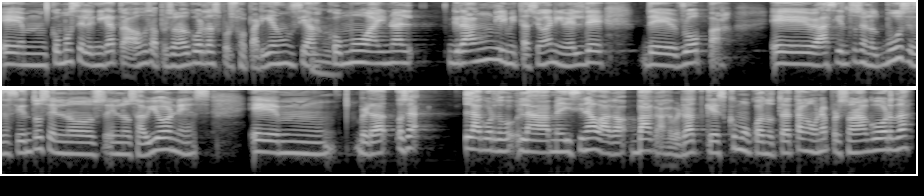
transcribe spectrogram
em, cómo se le niega trabajos a personas gordas por su apariencia, cómo hay una gran limitación a nivel de, de ropa. Eh, asientos en los buses, asientos en los, en los aviones, em, ¿verdad? O sea, la, gordo, la medicina vaga, vaga, ¿verdad? Que es como cuando tratan a una persona gorda,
